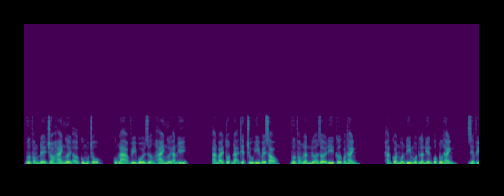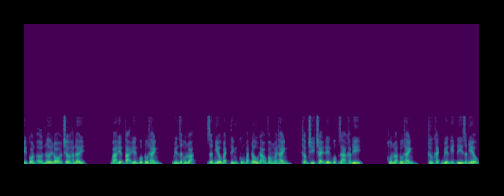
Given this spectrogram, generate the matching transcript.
Vương phong để cho hai người ở cùng một chỗ, cũng là vì bồi dưỡng hai người ăn ý. An bài tốt đại thiết chủ Ý về sau, vương phong lần nữa rời đi cơ quan thành. Hắn còn muốn đi một lần yến quốc đô thành, diễm phi còn ở nơi đó chờ hắn đây. Ba hiện tại yến quốc đô thành, biến rất hỗn loạn, rất nhiều bách tính cũng bắt đầu đảo vong ngoài thành, thậm chí chạy đến quốc gia khác đi hỗn loạn đô thành, thương khách biến ít đi rất nhiều,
